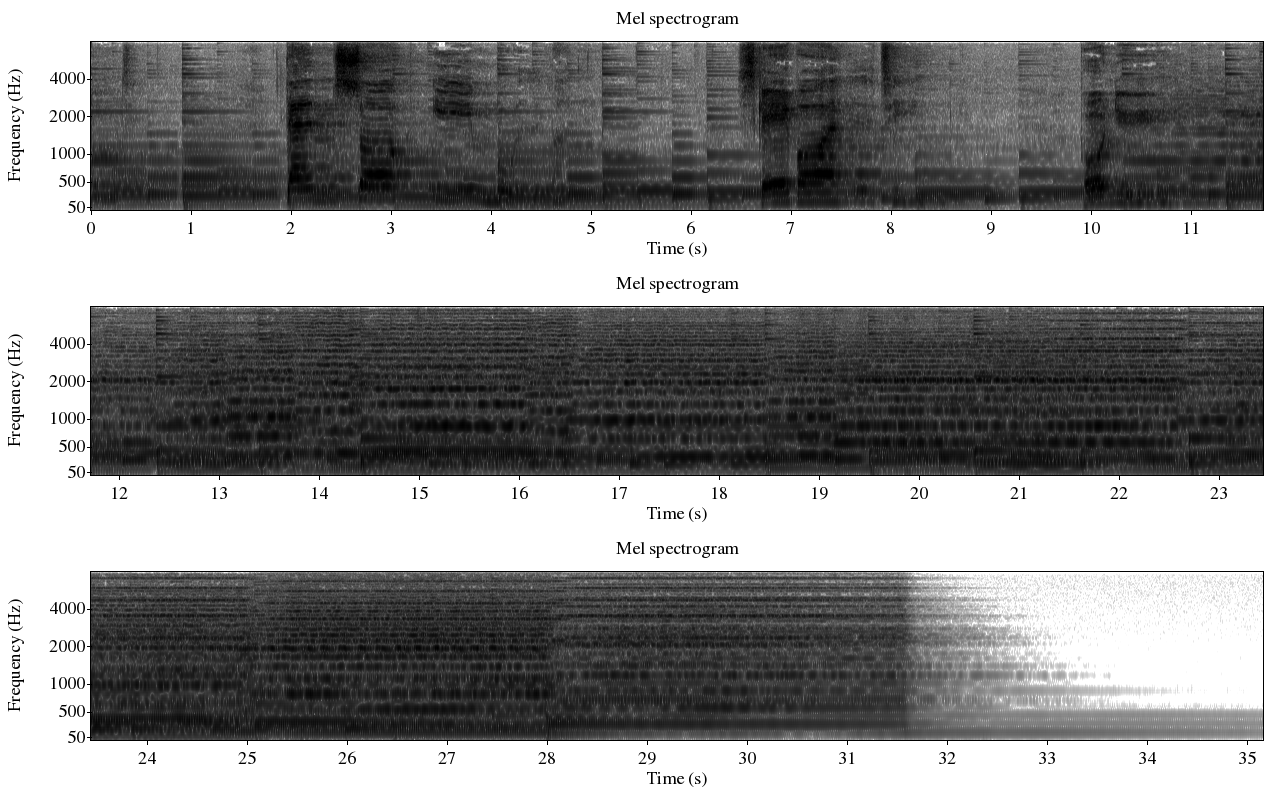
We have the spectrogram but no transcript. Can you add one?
danser imod mig Skaber alting på ny.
